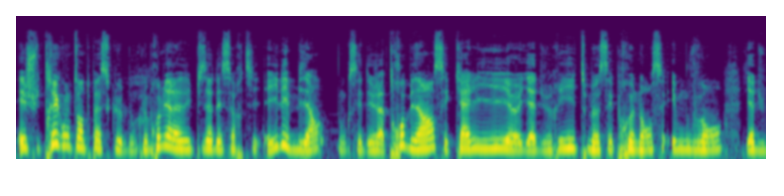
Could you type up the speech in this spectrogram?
Et je suis très contente parce que donc le premier épisode est sorti et il est bien, donc c'est déjà trop bien, c'est quali, euh, il y a du rythme, c'est prenant, c'est émouvant, il y a du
